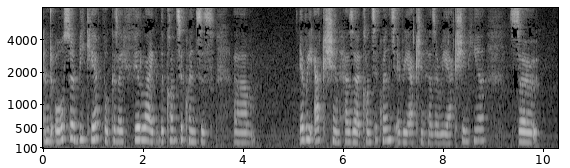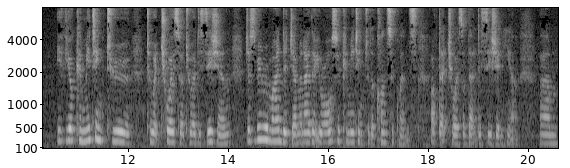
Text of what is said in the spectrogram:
And also be careful because I feel like the consequences um, every action has a consequence every action has a reaction here. So if you're committing to to a choice or to a decision just be reminded Gemini that you're also committing to the consequence of that choice of that decision here. Um,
